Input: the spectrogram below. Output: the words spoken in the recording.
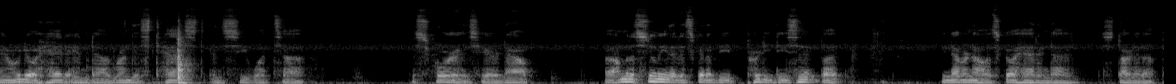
And we'll go ahead and uh, run this test and see what uh, the score is here. Now, I'm assuming that it's going to be pretty decent, but you never know. Let's go ahead and uh, start it up.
